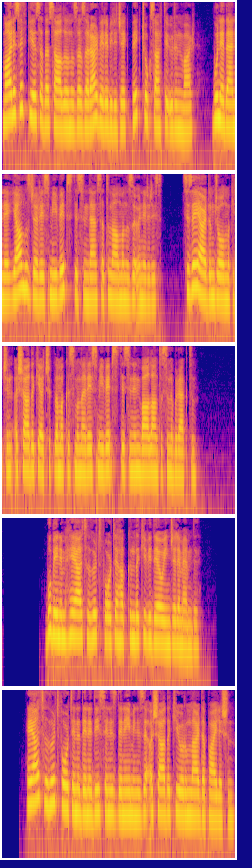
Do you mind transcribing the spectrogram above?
Maalesef piyasada sağlığınıza zarar verebilecek pek çok sahte ürün var. Bu nedenle yalnızca resmi web sitesinden satın almanızı öneririz. Size yardımcı olmak için aşağıdaki açıklama kısmına resmi web sitesinin bağlantısını bıraktım. Bu benim Health Heart Forte hakkındaki video incelememdi. Health Heart Forte'ni denediyseniz deneyiminizi aşağıdaki yorumlarda paylaşın.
